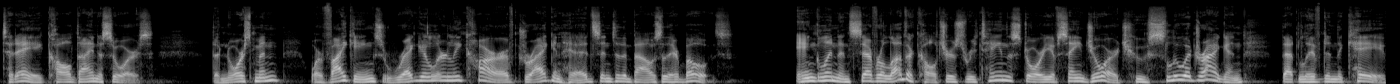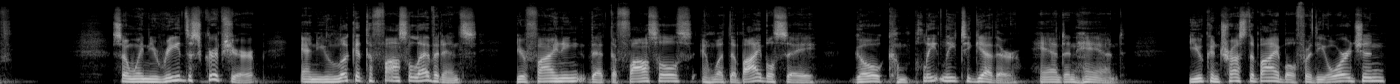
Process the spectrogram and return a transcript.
today call dinosaurs. The Norsemen or Vikings regularly carved dragon heads into the bows of their boats. England and several other cultures retain the story of St. George, who slew a dragon that lived in the cave. So when you read the scripture and you look at the fossil evidence, you're finding that the fossils and what the Bible say go completely together, hand in hand. You can trust the Bible for the origin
